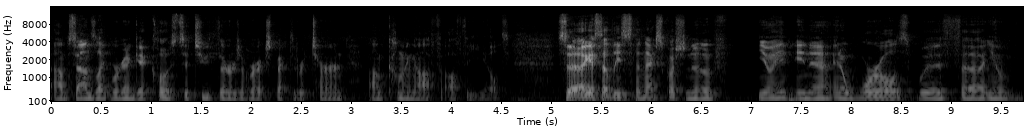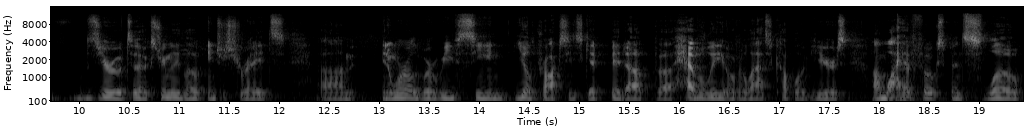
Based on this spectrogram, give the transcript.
Um, sounds like we're going to get close to two thirds of our expected return um, coming off off the yield. So I guess that leads to the next question of you know in, in a in a world with uh, you know zero to extremely low interest rates. Um, in a world where we've seen yield proxies get bid up uh, heavily over the last couple of years, um, why have folks been slow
